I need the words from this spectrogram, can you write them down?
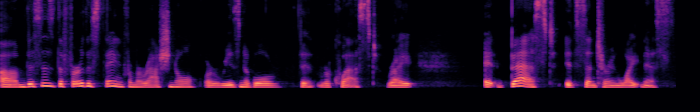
um, this is the furthest thing from a rational or reasonable request, right? At best, it's centering whiteness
